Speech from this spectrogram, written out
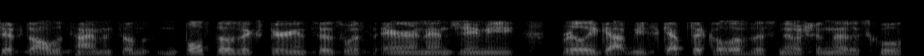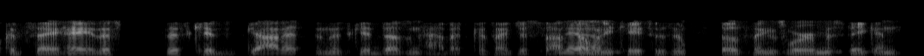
shift all the time. And so both those experiences with Erin and Jamie really got me skeptical of this notion that a school could say, "Hey, this this kid's got it and this kid doesn't have it," because I just saw Yeah. so many cases in those things were mistaken.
